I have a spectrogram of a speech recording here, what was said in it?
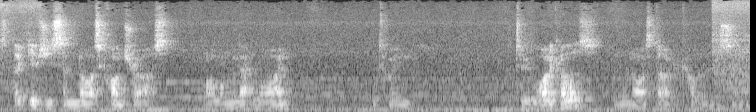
So that gives you some nice contrast along that line between the two lighter colours and the nice darker colour in the centre.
